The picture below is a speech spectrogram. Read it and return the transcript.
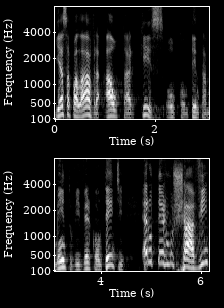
E essa palavra autarques, ou contentamento, viver contente, era o termo-chave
